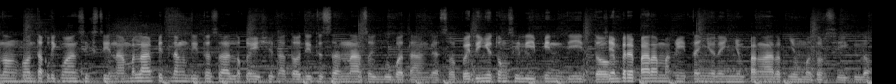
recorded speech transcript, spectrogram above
ng Honda Click 160 na malapit lang dito sa location na to, dito sa Nasugbu, Batangas. So pwede nyo tong silipin dito. Siyempre para makita nyo rin yung pangarap nyong motorsiklo.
